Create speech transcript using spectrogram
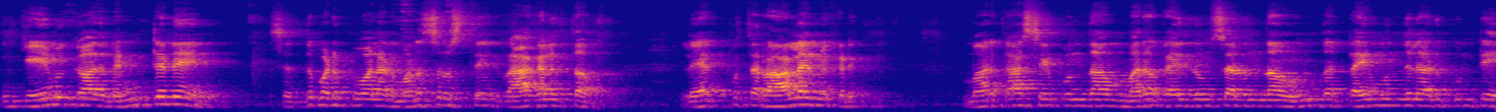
ఇంకేమి కాదు వెంటనే సిద్ధపడిపోవాలని మనసు వస్తే రాగలుగుతాం. లేకపోతే రాలేము ఇక్కడికి. మరి కాసేపు ఉందాం మరొక ఐదు నిమిషాలు ఉందాం ఉందా టైం ఉందిలే అనుకుంటే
